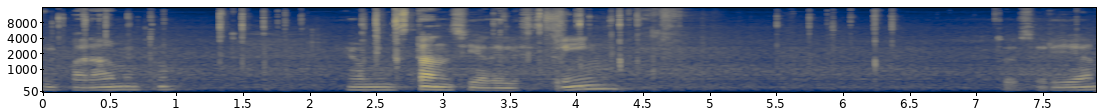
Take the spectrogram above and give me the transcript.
el parámetro es una instancia del string. Entonces sería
